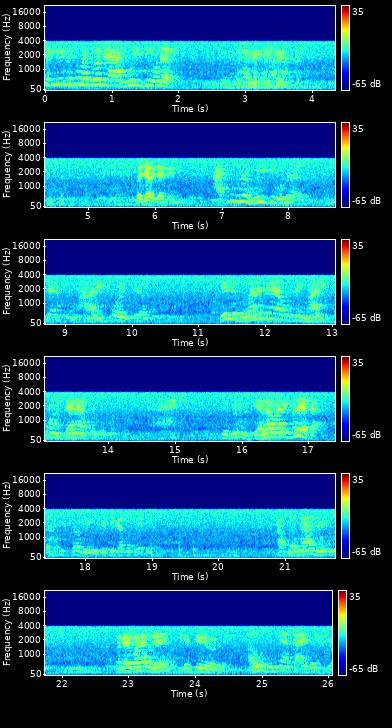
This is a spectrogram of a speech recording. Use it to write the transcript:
એ બધું મારે જોઈને આજ હું ઇઝી ઓનર બજાવ ચાલે નહીં. આટલું બધું માલિક કોણ છે એ રીતે ભગવાને ક્યાં આવું છે? માલિક કોણ? તેના આપો. પહેલા માલિક ભલે હતા. જેથી કાઢવું નથી આ ભગવાન છે ને, પકડે કોને આવું દુનિયા કાયદો છે.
